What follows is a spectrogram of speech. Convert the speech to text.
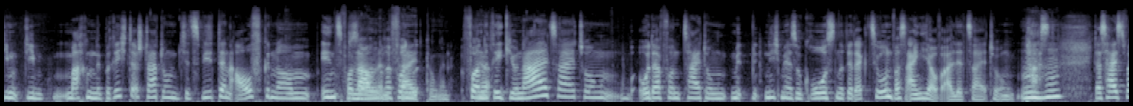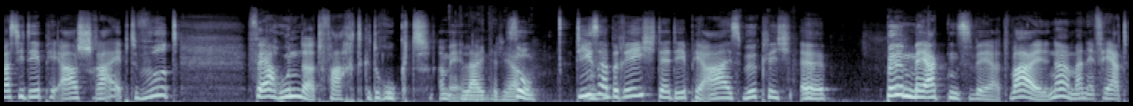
die, die machen eine Berichterstattung, jetzt wird dann aufgenommen, insbesondere von, von, von ja. Regionalzeitungen oder von Zeitungen mit nicht mehr so großen Redaktionen, was eigentlich auf alle Zeitungen passt. Mhm. Das heißt, was die DPA schreibt, wird verhundertfacht gedruckt am Ende. Leider, ja. So, dieser mhm. Bericht der DPA ist wirklich äh, bemerkenswert, weil ne, man erfährt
